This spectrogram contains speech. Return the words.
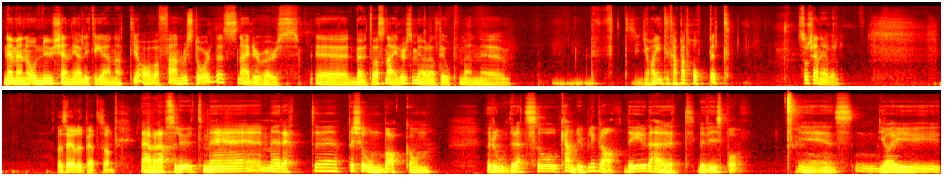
Nej men och nu känner jag lite grann att ja, vad fan, restore the Snyderverse. Eh, det behöver inte vara Snyder som gör alltihop, men eh, jag har inte tappat hoppet. Så känner jag väl. Vad säger du Petersson? Nej men absolut. Med, med rätt eh, person bakom rodret så kan det ju bli bra. Det är ju det här ett bevis på. Eh, Jag är ju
